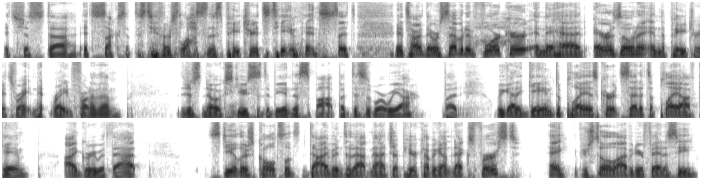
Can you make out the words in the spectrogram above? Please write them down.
it's just uh, it sucks that the Steelers lost to this Patriots team. It's it's it's hard. They were seven and four, Curt, and they had Arizona and the Patriots right in, right in front of them. There's just no excuses to be in this spot, but this is where we are. But we got a game to play. As Curt said, it's a playoff game. I agree with that. Steelers Colts. Let's dive into that matchup here coming up next. First, hey, if you're still alive in your fantasy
